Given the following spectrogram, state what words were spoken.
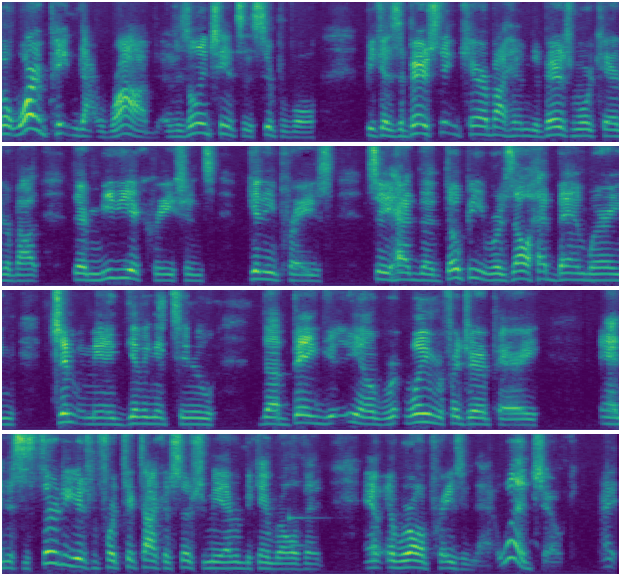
But Walter Payton got robbed of his only chance at the Super Bowl because the Bears didn't care about him. The Bears more cared about their media creations getting praise. So you had the dopey Rozelle headband wearing Jim McMahon giving it to the big, you know, William Refrigerator Perry. And this is 30 years before TikTok or social media ever became relevant. And, and we're all praising that. What a joke. I,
